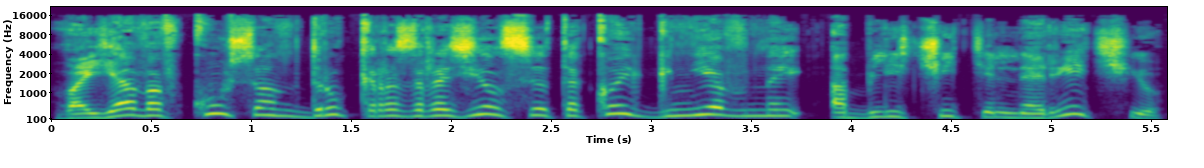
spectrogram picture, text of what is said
Войя во вкус, он вдруг разразился такой гневной обличительной речью,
